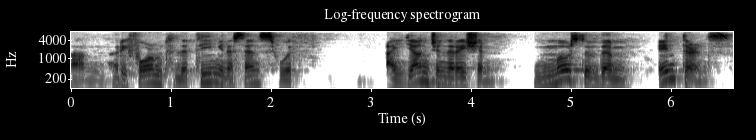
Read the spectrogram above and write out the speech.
um, reformed the team in a sense with a young generation, most of them interns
